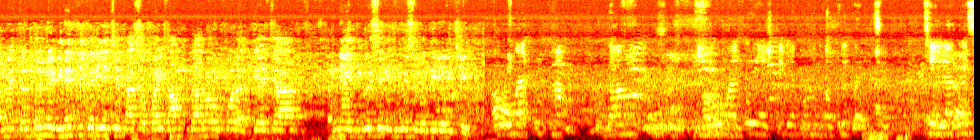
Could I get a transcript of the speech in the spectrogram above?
અમે તંત્રને વિનંતી કરીએ છીએ કે આ સફાઈ કામદારો ઉપર અત્યાચાર અન્યાય દિવસે ને દિવસે વધી રહ્યો છે. ગામ માલપુર એસટી ડેપોમાં નોકરી કરું છું. છેલ્લા દસ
